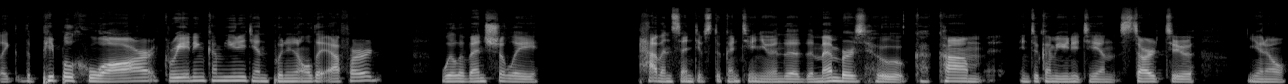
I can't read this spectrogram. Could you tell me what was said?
like the people who are creating community and putting all the effort will eventually have incentives to continue and the, the members who c- come into community and start to you know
